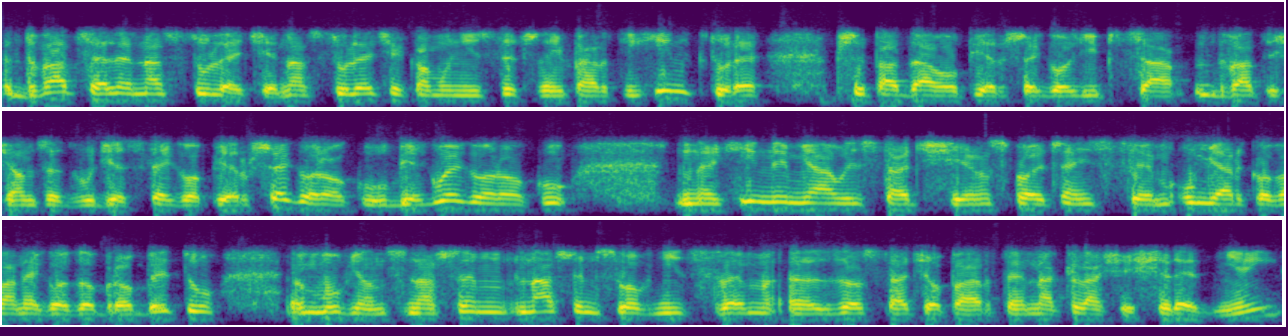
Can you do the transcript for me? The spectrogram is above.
dwa cele na stulecie. Na stulecie Komunistycznej Partii Chin, które przypadało 1 lipca 2021 roku, ubiegłego roku, Chiny miały stać się społeczeństwem umiarkowanego dobrobytu, mówiąc naszym, naszym słownictwem, e, zostać oparte na klasie średniej.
